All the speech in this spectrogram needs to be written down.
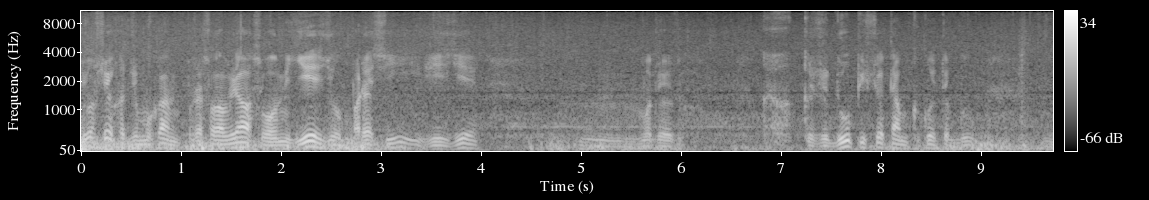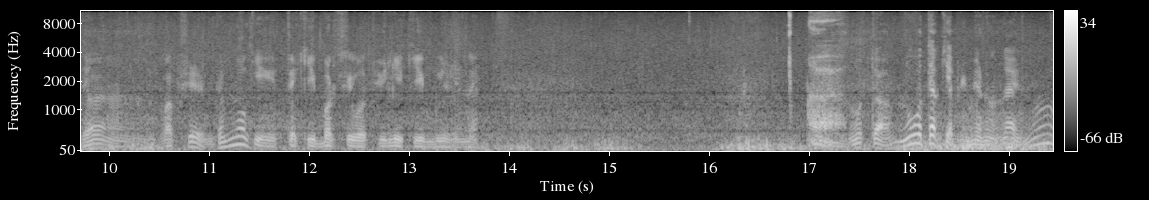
И вообще Хаджимухан прославлялся, он ездил по России, везде. Вот этот Кожедуб еще там какой-то был. Да, вообще, да многие такие борцы вот великие были. Да. А, вот так. Ну вот так я примерно знаю. Ну,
